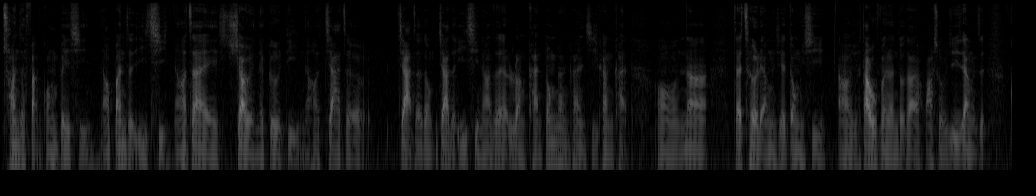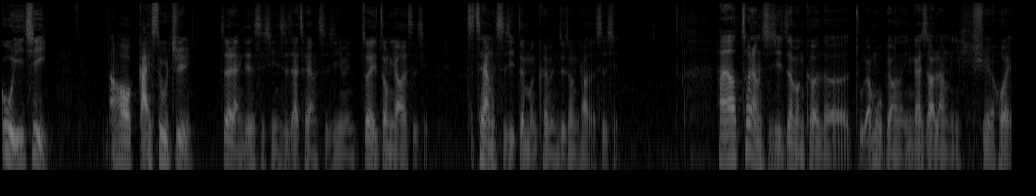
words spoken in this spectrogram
穿着反光背心，然后搬着仪器，然后在校园的各地，然后架着架着东架着仪器，然后在乱看东看看西看看。哦，那在测量一些东西，然后大部分人都在划手机这样子，顾仪器，然后改数据，这两件事情是在测量实习里面最重要的事情。是测量实习这门课里面最重要的事情，还要测量实习这门课的主要目标呢，应该是要让你学会。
